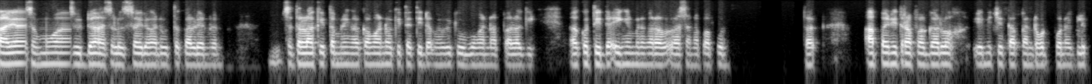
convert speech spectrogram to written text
kalian semua sudah selesai dengan rute kalian kan. Setelah kita meninggalkan Wano, kita tidak memiliki hubungan apa lagi. Aku tidak ingin mendengar alasan apa pun. Apa ini Trafalgar loh? Ini cetakan Road Poneglyph.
